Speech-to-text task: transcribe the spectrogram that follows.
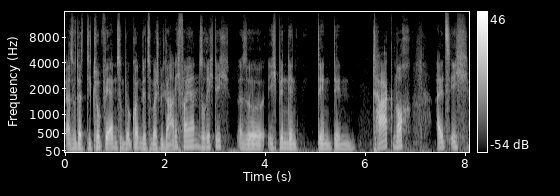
also das, die Club-WM konnten wir zum Beispiel gar nicht feiern, so richtig. Also ich bin den, den, den Tag noch, als ich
